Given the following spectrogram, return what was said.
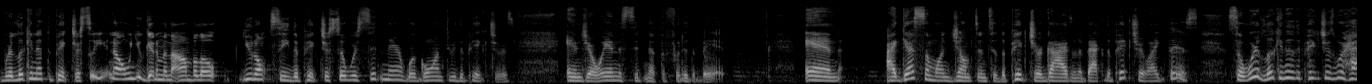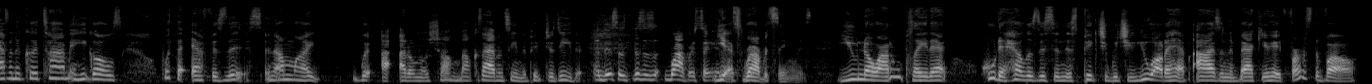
we're looking at the pictures. So, you know, when you get them in the envelope, you don't see the picture. So we're sitting there, we're going through the pictures. And Joanne is sitting at the foot of the bed. And I guess someone jumped into the picture, guys in the back of the picture like this. So we're looking at the pictures, we're having a good time, and he goes, "What the f is this?" And I'm like, I, I don't know what you're talking about because I haven't seen the pictures either. And this is this is Robert saying. Yes. Robert saying this. You know I don't play that. Who the hell is this in this picture with you? You ought to have eyes in the back of your head. First of all,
